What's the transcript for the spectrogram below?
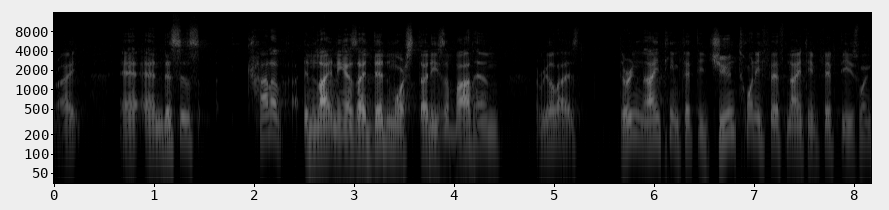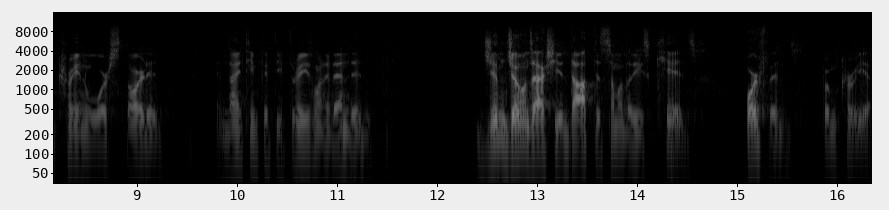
right? And, and this is kind of enlightening. As I did more studies about him, I realized during 1950, June 25th, 1950 is when Korean War started in 1953 is when it ended, Jim Jones actually adopted some of these kids, orphans from Korea,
